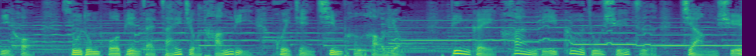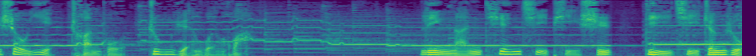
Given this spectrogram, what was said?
以后，苏东坡便在载酒堂里会见亲朋好友，并给汉黎各族学子讲学授业，传播中原文化。岭南天气痞湿，地气蒸弱。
